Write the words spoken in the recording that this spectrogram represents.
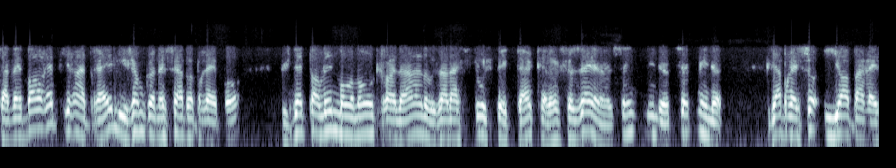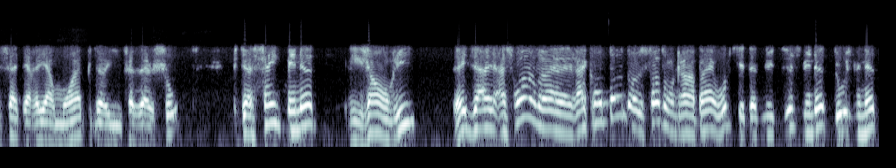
Ça avait Barrette qui rentrait, les gens me connaissaient à peu près pas. Puis je venais de parler de mon oncle Roland, vous allez assister au spectacle. Alors, je faisais euh, cinq minutes, sept minutes. Puis après ça, IA apparaissait derrière moi, puis là, il faisait le show. Puis de cinq minutes, les gens ont ri. Dit, à soir, raconte-nous dans l'histoire de ton grand-père. Oups, c'est devenu 10 minutes, 12 minutes.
